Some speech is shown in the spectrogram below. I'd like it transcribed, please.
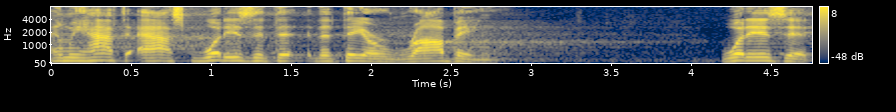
And we have to ask, what is it that, that they are robbing? What is it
